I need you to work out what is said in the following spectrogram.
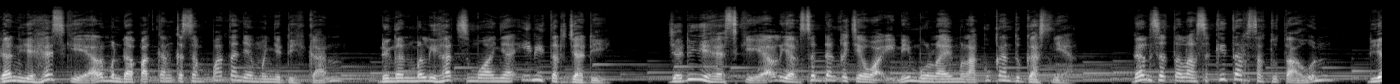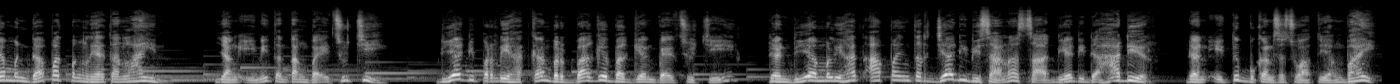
Dan Yehezkiel mendapatkan kesempatan yang menyedihkan dengan melihat semuanya ini terjadi. Jadi Yehezkiel yang sedang kecewa ini mulai melakukan tugasnya. Dan setelah sekitar satu tahun, dia mendapat penglihatan lain yang ini tentang bait suci. Dia diperlihatkan berbagai bagian bait suci dan dia melihat apa yang terjadi di sana saat dia tidak hadir. Dan itu bukan sesuatu yang baik.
